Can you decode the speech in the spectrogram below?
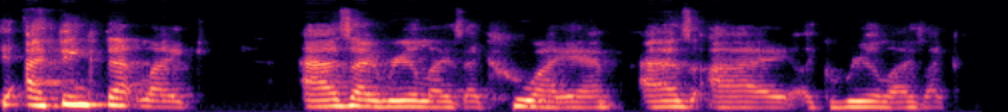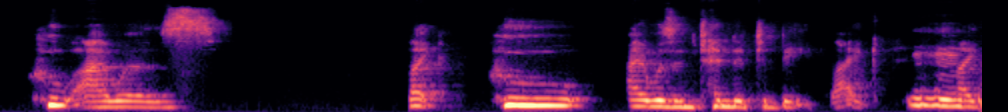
yeah i think that like as i realize like who i am as i like realize like who i was like who i was intended to be like mm-hmm. like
